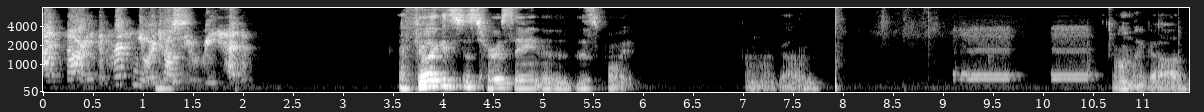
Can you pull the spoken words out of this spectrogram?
I'm sorry, the person you were trying to reach had I feel like it's just her saying it at this point. Oh my god. Oh my god.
